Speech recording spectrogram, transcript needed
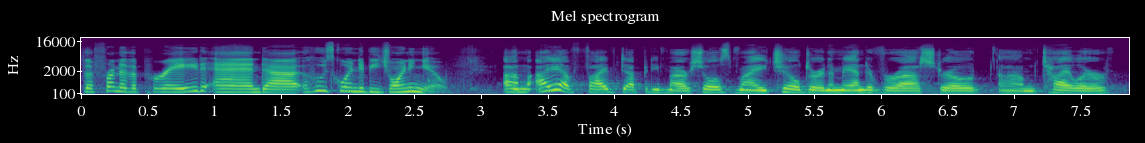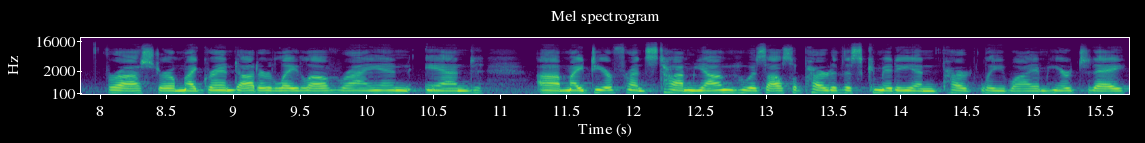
the front of the parade, and uh, who's going to be joining you? Um, I have five deputy marshals. My children, Amanda Verastro, um, Tyler Verostro, my granddaughter Layla Ryan, and uh, my dear friends Tom Young, who is also part of this committee and partly why I'm here today,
